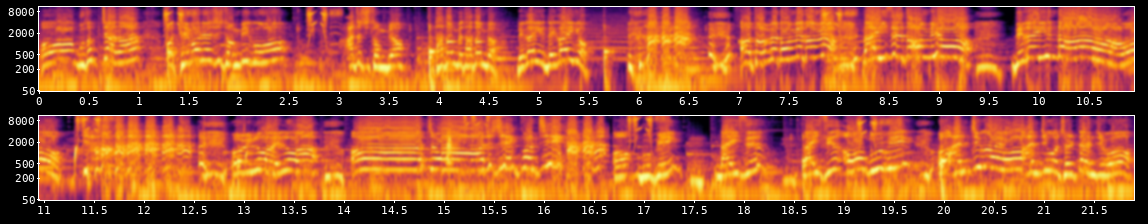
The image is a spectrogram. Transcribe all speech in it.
어 무섭지 않아? 어 대머리 아저씨 덤비고. 아저씨 덤벼. 다 덤벼 다 덤벼. 내가 이겨 내가 이겨. 아 덤벼 덤벼 덤벼. nice 덤벼. 내가 이긴다. 어, 어 일로 와 일로 와 어 좋아. 아저씨 핵펀치. 어 moving? Nice. Nice. 어 moving? 어 안 죽어요. 안 죽어. 절대 안 죽어.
